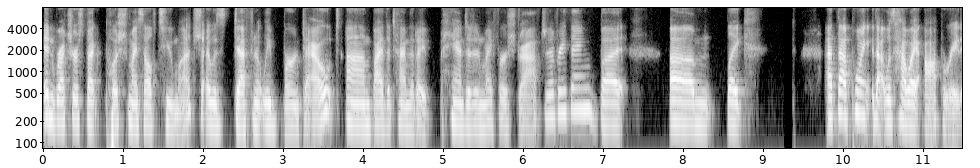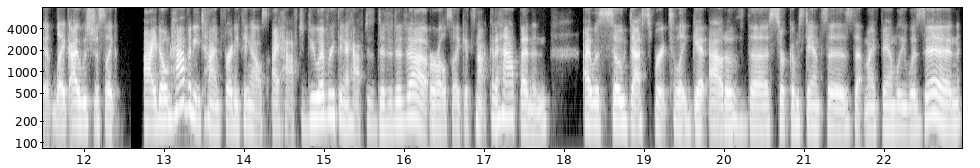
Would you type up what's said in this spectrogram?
in retrospect pushed myself too much. I was definitely burnt out um by the time that i handed in my first draft and everything but um like at that point that was how i operated. Like i was just like i don't have any time for anything else. I have to do everything. I have to da da da da or else like it's not going to happen. And I was so desperate to like get out of the circumstances that my family was in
